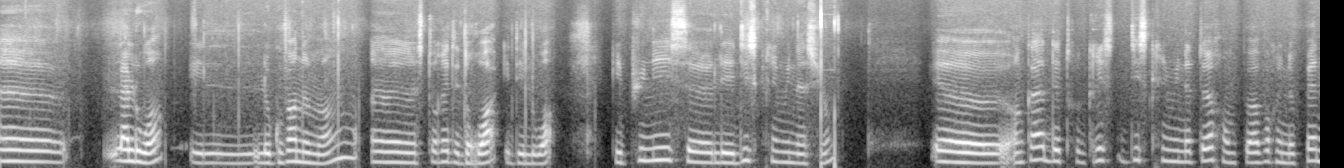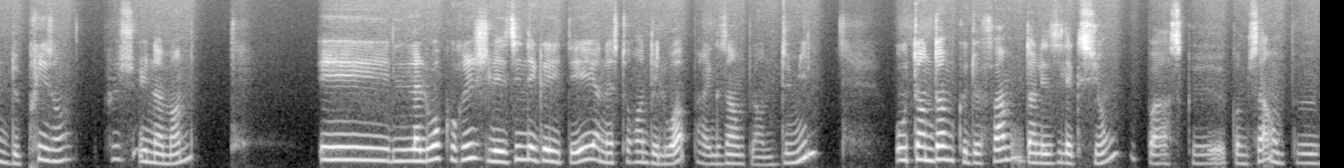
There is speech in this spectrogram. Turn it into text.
Euh, la loi et le gouvernement euh, instauraient des droits et des lois qui punissent euh, les discriminations. Euh, en cas d'être discriminateur, on peut avoir une peine de prison plus une amende. Et la loi corrige les inégalités en instaurant des lois, par exemple en 2000, autant d'hommes que de femmes dans les élections, parce que comme ça on peut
